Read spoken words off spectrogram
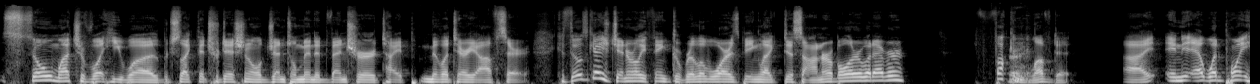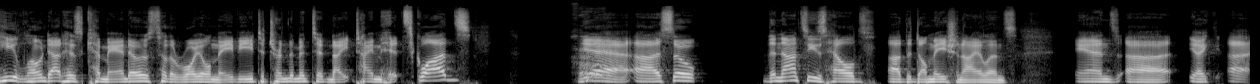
so much of what he was, which is like the traditional gentleman adventurer type military officer. Because those guys generally think guerrilla war as being like dishonorable or whatever. He fucking right. loved it. Uh, and at one point, he loaned out his commandos to the Royal Navy to turn them into nighttime hit squads. Huh. Yeah. Uh, so the Nazis held uh, the Dalmatian Islands, and uh, like uh,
